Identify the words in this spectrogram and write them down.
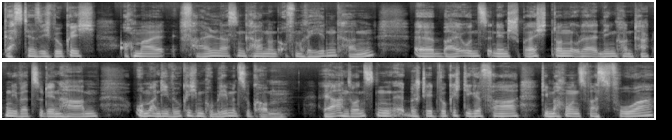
dass der sich wirklich auch mal fallen lassen kann und offen reden kann äh, bei uns in den Sprechstunden oder in den Kontakten, die wir zu denen haben, um an die wirklichen Probleme zu kommen. Ja, ansonsten äh, besteht wirklich die Gefahr, die machen uns was vor.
